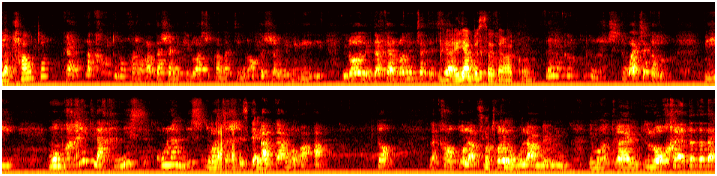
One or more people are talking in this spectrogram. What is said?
לקחה אותו? כן, לקחה אותו, ברוך השם, ראתה שאני כאילו עסוקה מהתינוק, השם הביא לי, היא לא, בדרך כלל לא נמצאת אצלי. זה היה בסדר הכל. זה היה סיטואציה כזאת. והיא מומחית להכניס את כולם לסיטואציה של כן. דאגה נוראה. טוב, לקחה אותו חולים, אמרו לה, היא אומרת להם, כאילו אוכלת, אתה יודע,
